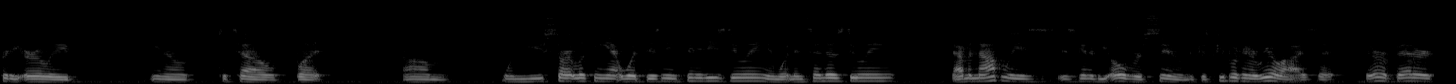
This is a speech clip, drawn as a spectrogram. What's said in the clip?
pretty early, you know, to tell. But um, when you start looking at what Disney Infinity's doing and what Nintendo's doing, that monopoly is, is going to be over soon because people are going to realize that there are better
